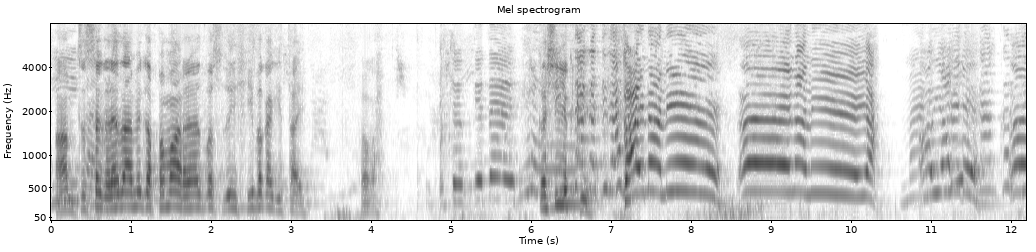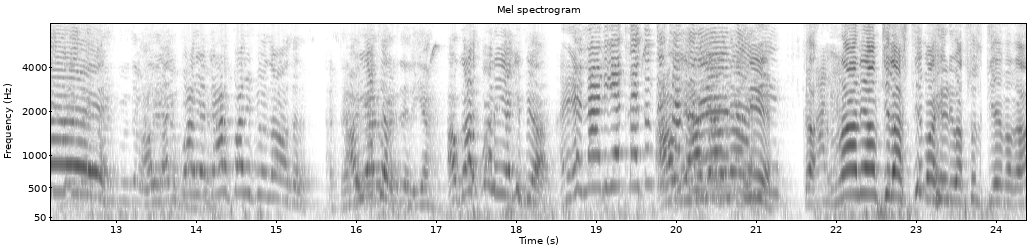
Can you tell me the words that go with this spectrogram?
ही आमचं? सगळ्याच आम्ही गप्पा मारत बसलो ही बघा गीत आहे. हो का? कशी एकटी काय नानी? ए नानी या. नाही, अहो, या की. काम करते. ए, अहो, या की पाणी गार पाणी पिऊ जावा तर अहो, या तर या. अहो गार पाणी या की पिया. ए, नानी येत नाही तुमच्या अहो, या, या, नानी. का- नानी आमची लाजते बा हिडीवात चुलती आहे बघा.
